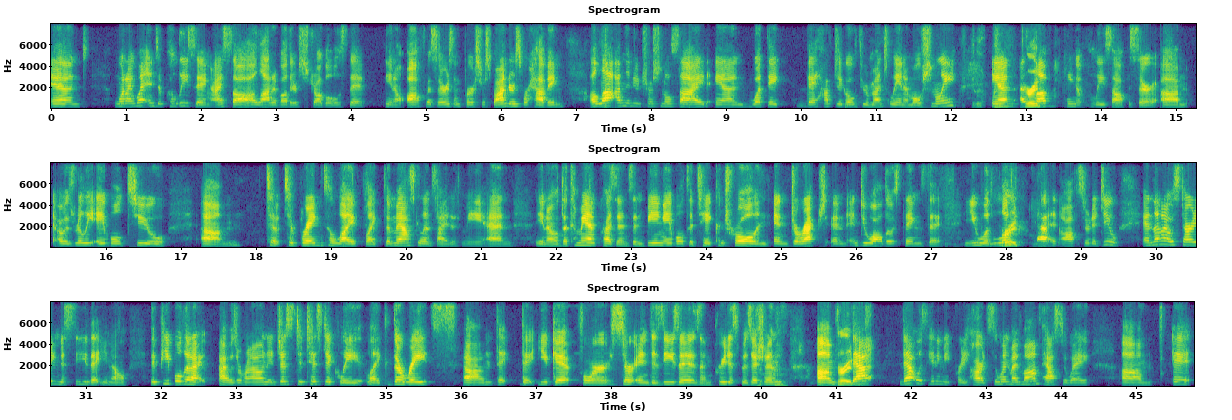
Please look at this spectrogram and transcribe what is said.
And when I went into policing, I saw a lot of other struggles that, you know, officers and first responders were having a lot on the nutritional side and what they they have to go through mentally and emotionally. And I Great. loved being a police officer. Um, I was really able to um, to to bring to life like the masculine side of me and you know the command presence and being able to take control and, and direct and, and do all those things that you would look right. at an officer to do and then i was starting to see that you know the people that i, I was around and just statistically like the rates um, that, that you get for certain diseases and predispositions um, right. that that was hitting me pretty hard so when my mom passed away um, it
